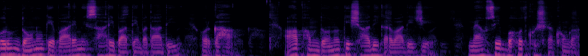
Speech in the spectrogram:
और उन दोनों के बारे में सारी बातें बता दी और कहा, आप हम दोनों की शादी करवा दीजिए, मैं उसे बहुत खुश रखूँगा।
